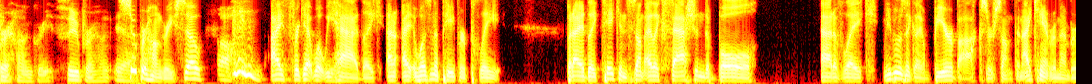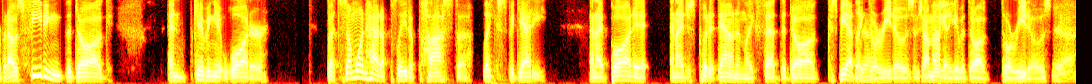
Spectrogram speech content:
Super hungry. Super hungry. Yeah. Super hungry. So Oh, I forget what we had. Like I, I, it wasn't a paper plate, but I had like taken some. I like fashioned a bowl out of like maybe it was like, like a beer box or something. I can't remember. But I was feeding the dog and giving it water. But someone had a plate of pasta, like spaghetti, and I bought it and I just put it down and like fed the dog because we had like Yeah. Doritos and sh- I'm not gonna give a dog Doritos. yeah.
